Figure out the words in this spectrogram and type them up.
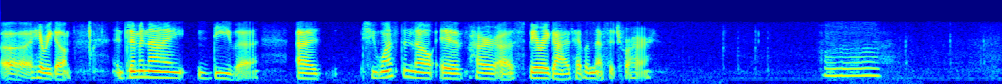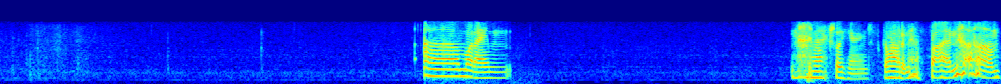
uh here we go. Gemini Diva. Uh she wants to know if her uh spirit guides have a message for her. Uh, um, what I'm I'm actually hearing just go out and have fun. Um,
